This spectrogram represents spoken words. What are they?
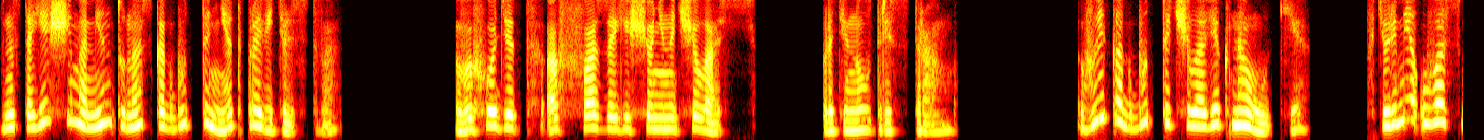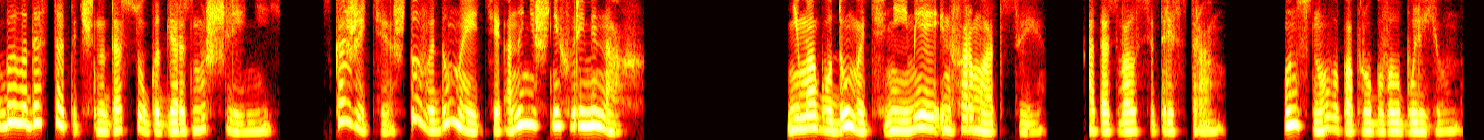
В настоящий момент у нас как будто нет правительства». «Выходит, аффаза еще не началась», — протянул Трестрам. «Вы как будто человек науки. В тюрьме у вас было достаточно досуга для размышлений. Скажите, что вы думаете о нынешних временах?» «Не могу думать, не имея информации», — отозвался Трестрам. Он снова попробовал бульон.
